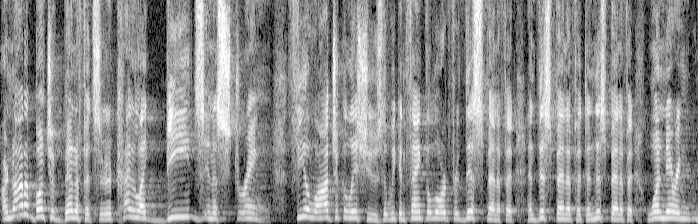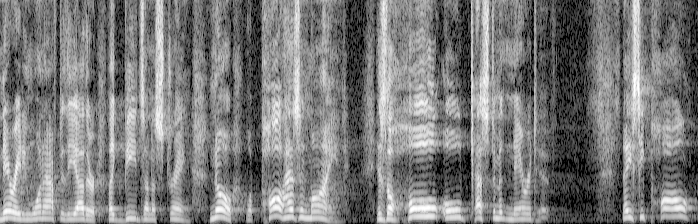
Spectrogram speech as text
are not a bunch of benefits that are kind of like beads in a string, theological issues that we can thank the Lord for this benefit and this benefit and this benefit, one narrating, one after the other, like beads on a string. No, what Paul has in mind is the whole Old Testament narrative. Now, you see, Paul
